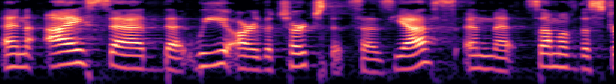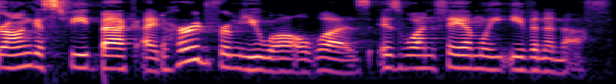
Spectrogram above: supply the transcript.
And I said that we are the church that says yes, and that some of the strongest feedback I'd heard from you all was, is one family even enough?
